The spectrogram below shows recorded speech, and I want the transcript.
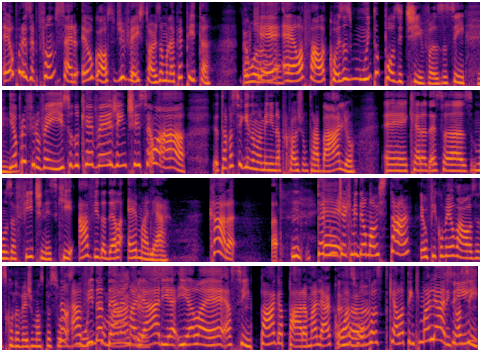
Eu, por exemplo, falando sério, eu gosto de ver stories da Mulher Pepita. Porque ela fala coisas muito positivas, assim. E eu prefiro ver isso do que ver gente, sei lá. Eu tava seguindo uma menina por causa de um trabalho, é, que era dessas musa fitness, que a vida dela é malhar. Cara, ah, teve um É. dia que me deu mal-estar. Eu fico meio mal, às vezes, quando eu vejo umas pessoas Não, a vida dela é magras. malhar e, é- e ela é, assim, paga para malhar com as Aham. roupas que ela tem que malhar. Então, Sim. assim,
